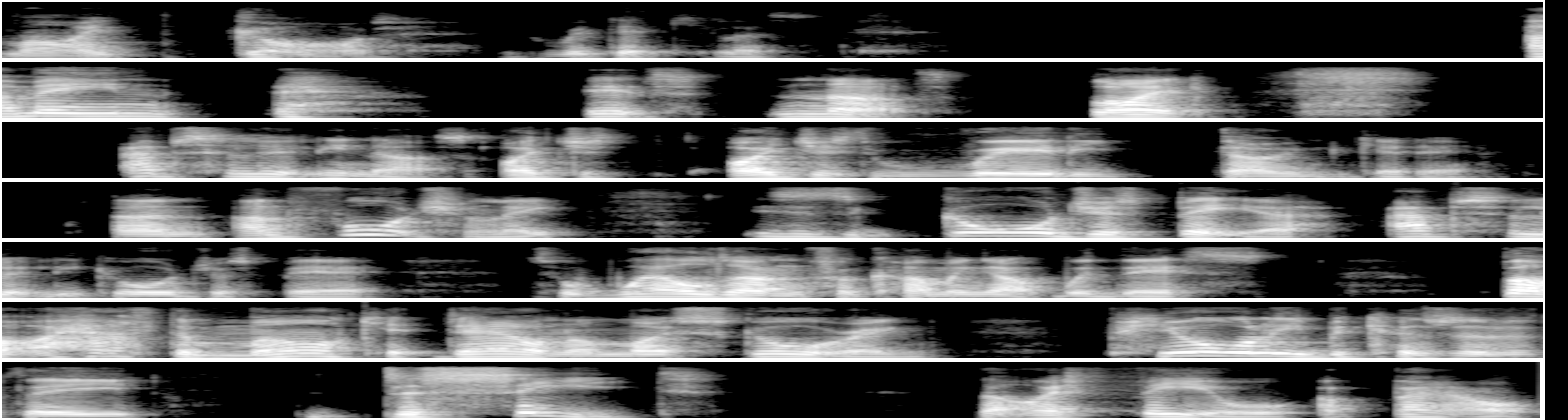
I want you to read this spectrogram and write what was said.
My God, ridiculous. I mean, it's nuts. Like, absolutely nuts. I just, I just really don't get it. And unfortunately, this is a gorgeous beer, absolutely gorgeous beer. So well done for coming up with this. But I have to mark it down on my scoring purely because of the deceit that I feel about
